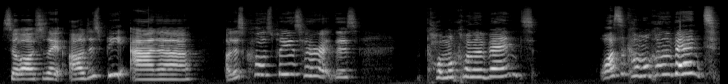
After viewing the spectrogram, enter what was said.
So I was just like, I'll just be Anna. I'll just cosplay as her at this Comic-Con event. What's a Comic-Con event?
